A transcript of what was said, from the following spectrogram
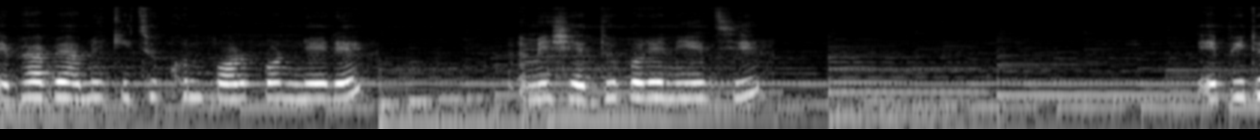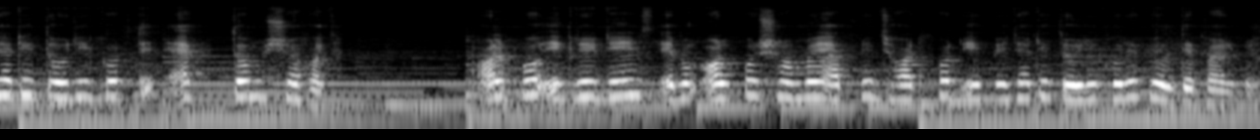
এভাবে আমি কিছুক্ষণ পর পর নেড়ে আমি সেদ্ধ করে নিয়েছি। এই পিঠাটি তৈরি করতে একদম সহজ। অল্প ইনগ্রেডিয়েন্টস এবং অল্প সময় আপনি ঝটপট এই পিঠাটি তৈরি করে ফেলতে পারবেন।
